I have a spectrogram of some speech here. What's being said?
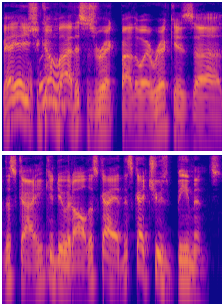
Yeah, yeah, you should come all. by. This is Rick, by the way. Rick is uh, this guy. He can do it all. This guy, this guy chews Beemans.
